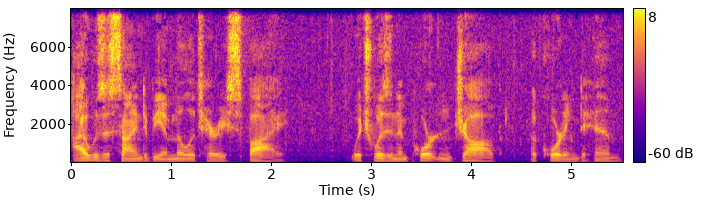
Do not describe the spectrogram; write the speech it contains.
I was assigned to be a military spy, which was an important job, according to him.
